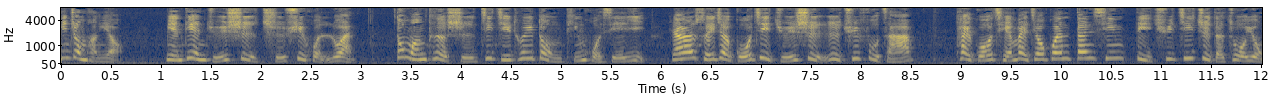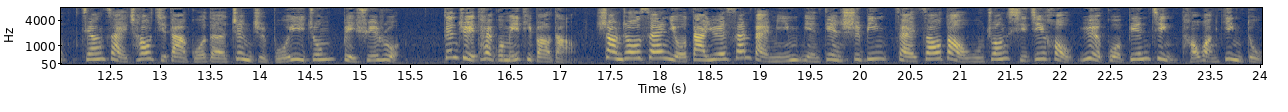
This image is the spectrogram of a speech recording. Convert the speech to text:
听众朋友，缅甸局势持续混乱。东盟特使积极推动停火协议，然而随着国际局势日趋复杂，泰国前外交官担心地区机制的作用将在超级大国的政治博弈中被削弱。根据泰国媒体报道，上周三有大约三百名缅甸士兵在遭到武装袭击后越过边境逃往印度，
